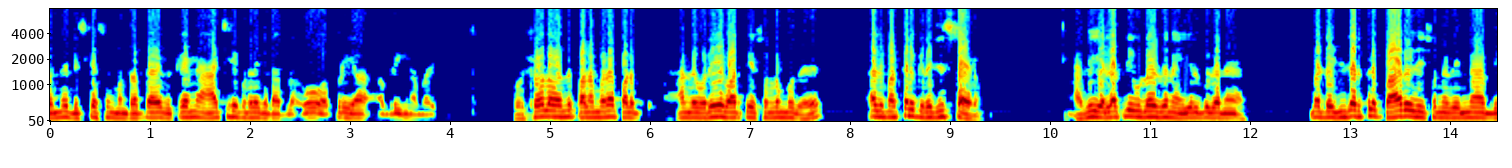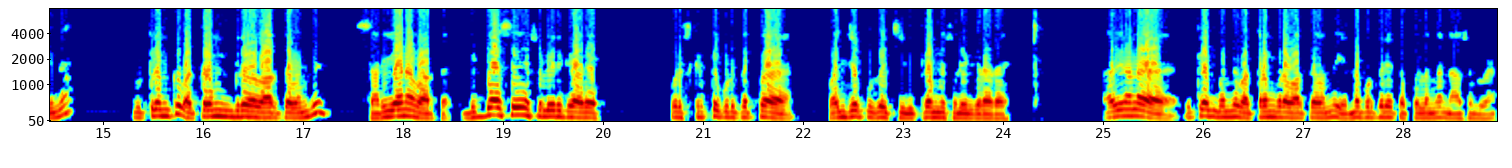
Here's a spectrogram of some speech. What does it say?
வந்து டிஸ்கஷன் பண்றப்ப விக்ரமே ஆச்சரியப்படவே கேட்டாப்ல ஓ அப்படியா? அப்படிங்கிற மாதிரி. ஒரு ஷோல வந்து பல முறை பல அந்த ஒரே வார்த்தையை சொல்லும்போது அது மக்களுக்கு ரெஜிஸ்டர் ஆயிரும். அது எல்லாத்துலயும் உள்ளது தானே இயல்பு தானே. பட் இந்த இடத்துல பார்வதி சொன்னது என்ன அப்படின்னா விக்ரம்க்கு வக்ரம்ங்கிற வார்த்தை வந்து சரியான வார்த்தை. பிக் பாஸே சொல்லியிருக்கிறாரு ஒரு ஸ்கிரிப்டை கொடுத்தப்ப வஞ்ச புகழ்ச்சி விக்ரம்னு சொல்லியிருக்கிறாரு. அதனால விக்ரம் வந்து வக்ரம்ங்கிற வார்த்தை வந்து என்னை பொறுத்தவரை தப்பு இல்லைன்னு தான் நான் சொல்லுவேன்.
